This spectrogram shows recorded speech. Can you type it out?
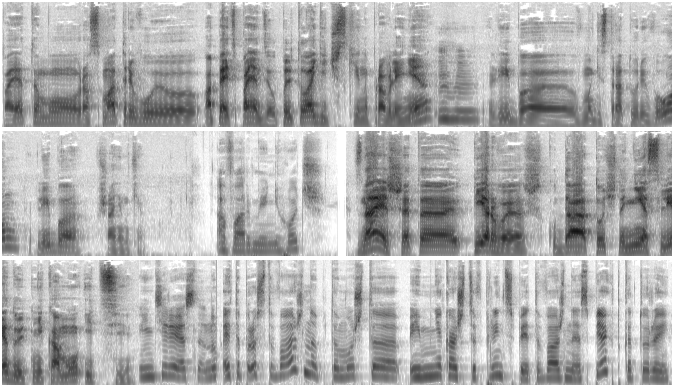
Поэтому рассматриваю, опять, понятное дело, политологические направления, угу. либо в магистратуре в ООН, либо в Шанинке. А в армию не хочешь? Знаешь, это первое, куда точно не следует никому идти. Интересно. Ну, это просто важно, потому что, и мне кажется, в принципе, это важный аспект, который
